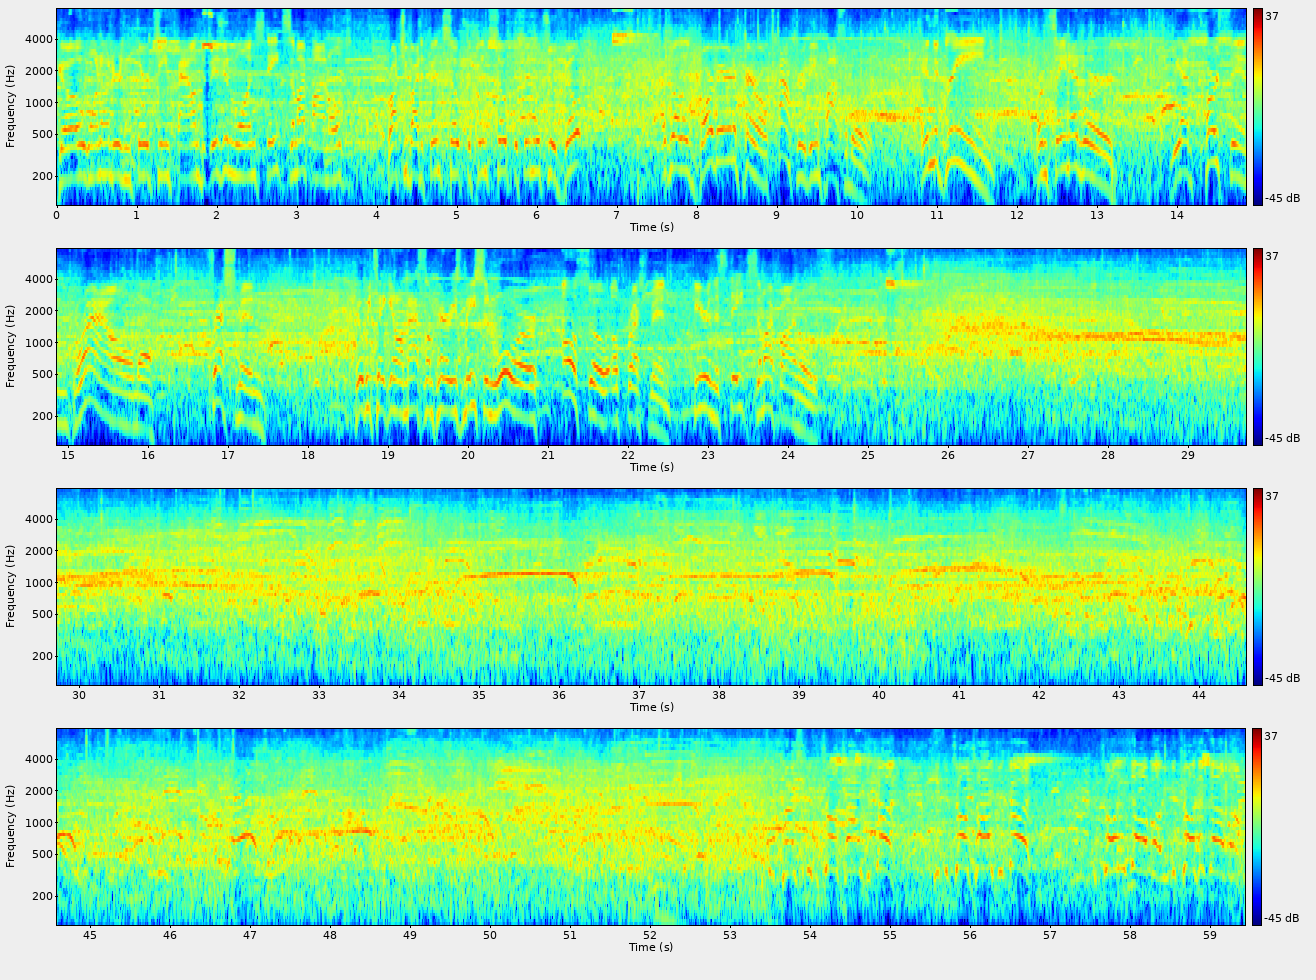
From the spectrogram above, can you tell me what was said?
go. 113 pound Division One state semifinals. Brought to you by Defense Soap. Defense Soap. Defend what you have built. As well as Barbarian Apparel. Conquer the impossible. In the green from St. Edward, we have Karson Brown, freshman. He'll be taking on Massillon Perry's Mason Rohr, also a freshman, here in the state semifinals. Karson, you control ties, you're good. You control ties, you're good. Control his elbow, you control his elbow.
